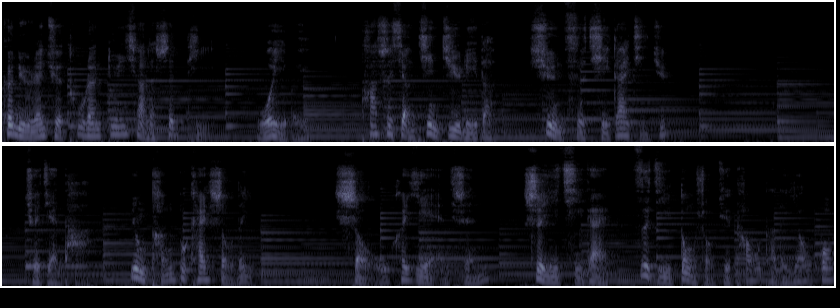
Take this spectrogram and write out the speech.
可女人却突然蹲下了身体，我以为她是想近距离的训斥乞丐几句，却见他用腾不开手的手和眼神，示意乞丐自己动手去掏他的腰包。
